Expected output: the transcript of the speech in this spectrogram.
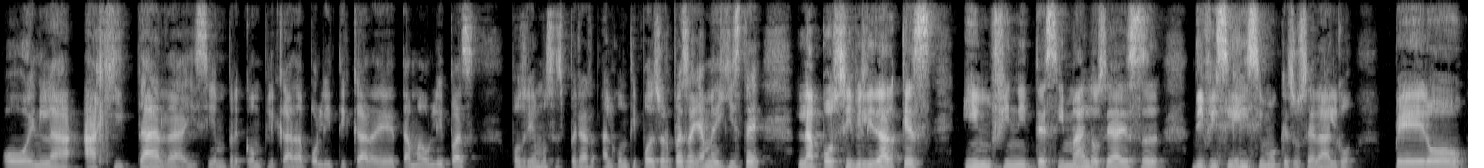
o en la agitada y siempre complicada política de Tamaulipas podríamos esperar algún tipo de sorpresa. Ya me dijiste la posibilidad que es infinitesimal, o sea, es eh, dificilísimo que suceda algo, pero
